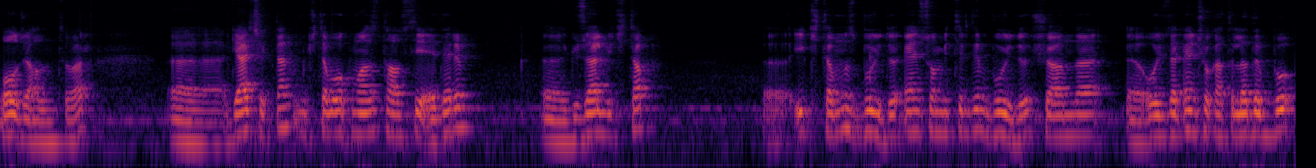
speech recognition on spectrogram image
bolca alıntı var. E, gerçekten bu kitabı okumanızı tavsiye ederim. E, güzel bir kitap. E, ilk kitabımız buydu. En son bitirdiğim buydu. Şu anda e, o yüzden en çok hatırladığım bu.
